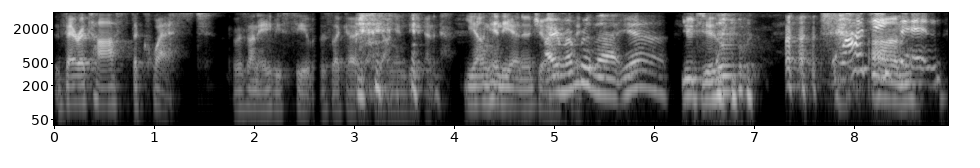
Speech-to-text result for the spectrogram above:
Veritas: The Quest. It was on ABC. It was like a young Indiana, young Indiana Jones. I remember that. Yeah. You do? Wow, Um, Jason.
